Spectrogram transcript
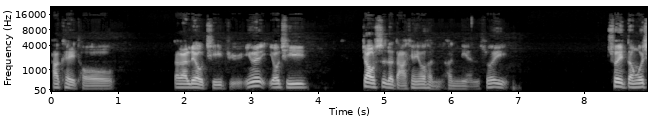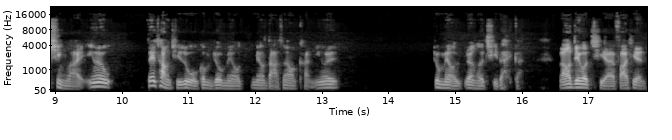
他可以投大概六七局，因为尤其教室的打线又很很黏，所以所以等我醒来，因为这场其实我根本就没有没有打算要看，因为就没有任何期待感，然后结果起来发现。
